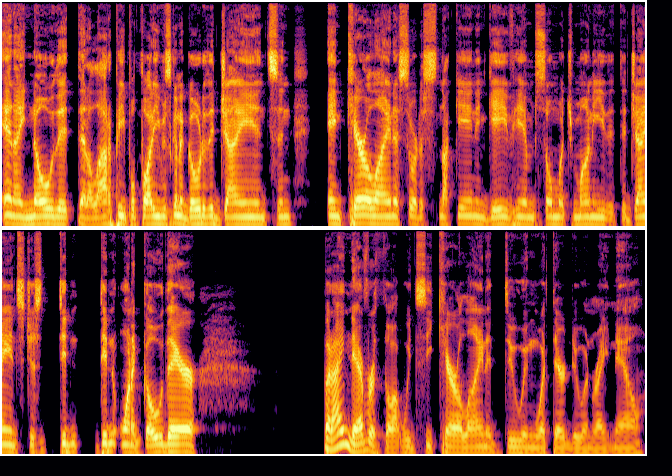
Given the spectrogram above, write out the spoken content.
and I know that that a lot of people thought he was going to go to the Giants and and Carolina sort of snuck in and gave him so much money that the Giants just didn't didn't want to go there. But I never thought we'd see Carolina doing what they're doing right now.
